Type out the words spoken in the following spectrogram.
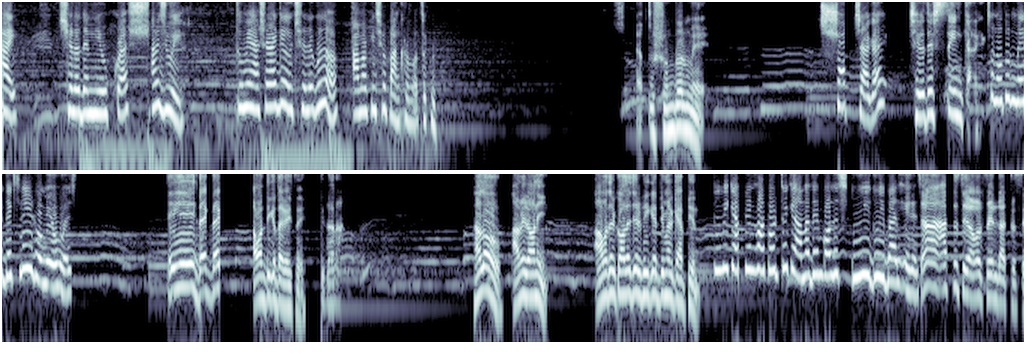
হাই ছেলেদের নিউ ক্রাশ। আমি জুই। তুমি আসার আগে ওই ছেলেগুলো আমার পিছু পাংখার মতো। এত সুন্দর মেয়ে। সব জায়গায় ছেলেদের সেম ক্যারেক্টার তো নতুন মেয়ে দেখলেই রোমিও হয়েছে এই এই দেখ দেখ আমার দিকে তাকাইছে। হ্যালো আমি রনি আমাদের কলেজের ক্রিকেট টিমের ক্যাপ্টেন তুমি ক্যাপ্টেন হওয়ার পর থেকে আমাদের কলেজ দুই দুইবার হেরেছে। আসতেছে আমার ফ্রেন্ড আসতেছে।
